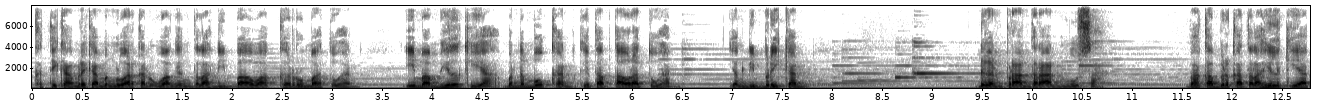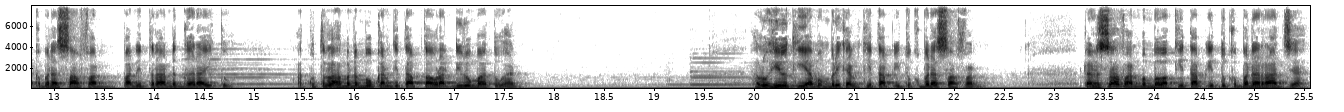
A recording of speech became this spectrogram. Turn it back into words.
Ketika mereka mengeluarkan uang yang telah dibawa ke rumah Tuhan, Imam Hilkiah menemukan kitab Taurat Tuhan yang diberikan dengan perantaraan Musa. Maka berkatalah Hilkiah kepada Safan, panitera negara itu, Aku telah menemukan kitab Taurat di rumah Tuhan. Lalu Hilkiah memberikan kitab itu kepada Safan. Dan Safan membawa kitab itu kepada raja.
